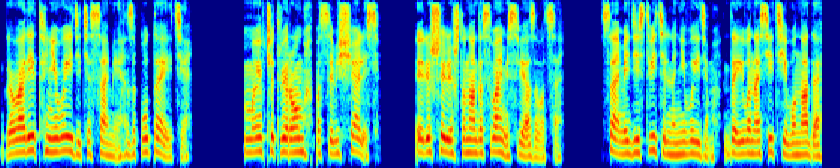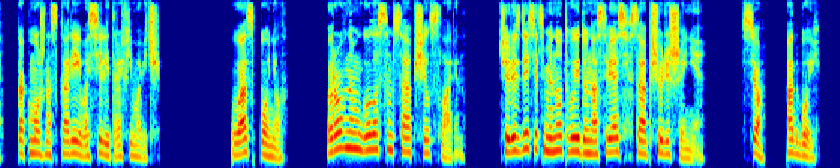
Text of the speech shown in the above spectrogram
Говорит, не выйдете сами, заплутаете. Мы вчетвером посовещались и решили, что надо с вами связываться. Сами действительно не выйдем, да и выносить его надо как можно скорее, Василий Трофимович. Вас понял. Ровным голосом сообщил Славин. Через десять минут выйду на связь, сообщу решение. Все, отбой.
